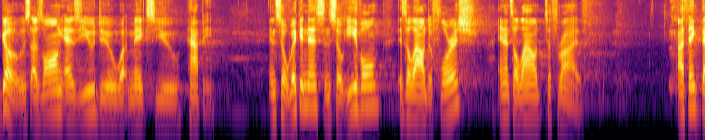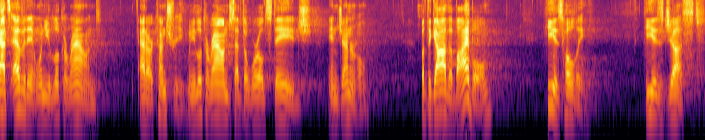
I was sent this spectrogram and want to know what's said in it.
goes as long as you do what makes you happy. And so wickedness and so evil is allowed to flourish and it's allowed to thrive. I think that's evident when you look around at our country, when you look around just at the world stage in general. But the God of the Bible, He is holy, He is just,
